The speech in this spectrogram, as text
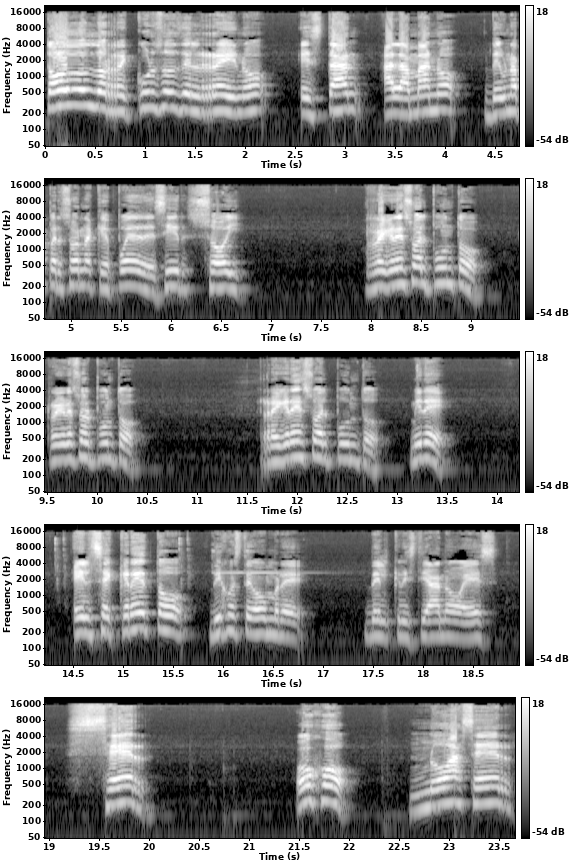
Todos los recursos del reino están a la mano de una persona que puede decir soy. Regreso al punto, regreso al punto, regreso al punto. Mire, el secreto, dijo este hombre, del cristiano es ser. Ojo, no hacer,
